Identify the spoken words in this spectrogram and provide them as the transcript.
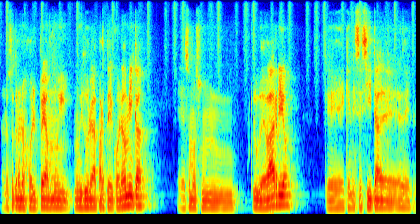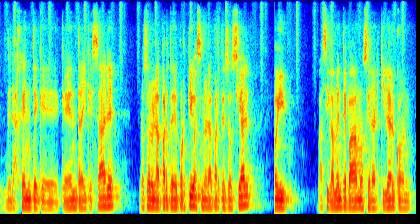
a nosotros nos golpea muy, muy duro la parte económica. Eh, somos un club de barrio, que, necesita de, la gente que, entra y que sale, no solo la parte deportiva, sino la parte social. Hoy básicamente pagamos el alquiler con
